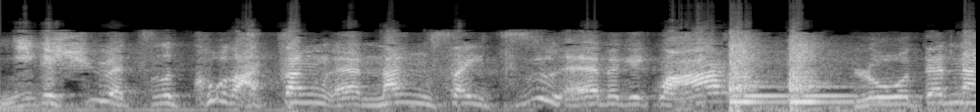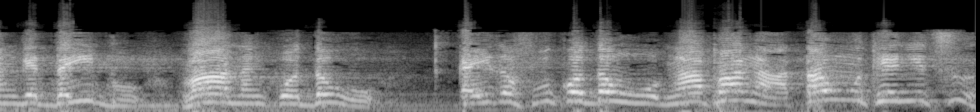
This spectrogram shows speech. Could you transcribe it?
你个血子可大长了，能塞自来的个瓜，落得那个地步，还能过头？盖着富过头，我怕啊，当我天你吃。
